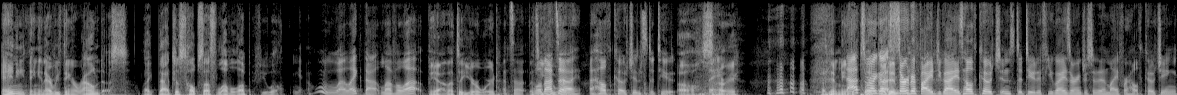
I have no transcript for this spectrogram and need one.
anything and everything around us, like that, just helps us level up, if you will. Ooh, I like that. Level up. Yeah, that's a your word. That's a that's well. A that's a, a health coach institute. Oh, thing. sorry. I didn't mean. That's where I got I certified, you guys. Health Coach Institute. If you guys are interested in life or health coaching,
